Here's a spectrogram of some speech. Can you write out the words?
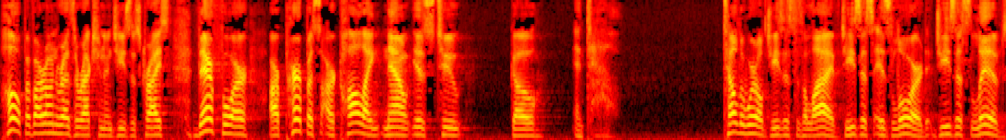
hope of our own resurrection in Jesus Christ. Therefore, our purpose, our calling now is to go and tell. Tell the world Jesus is alive. Jesus is Lord. Jesus lives.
